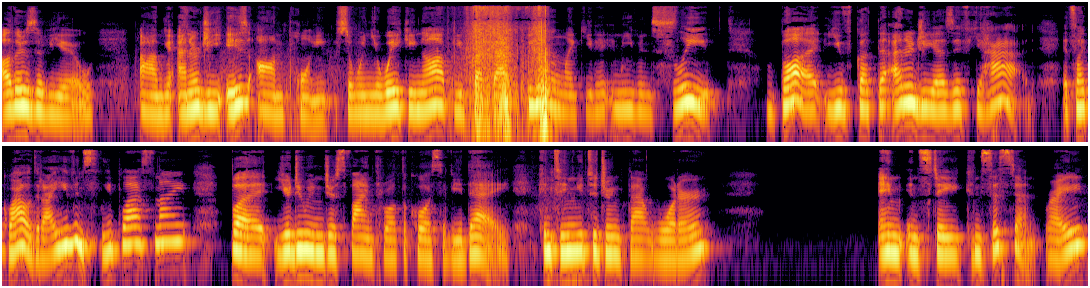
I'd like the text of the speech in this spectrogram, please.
Others of you, um, your energy is on point. So when you're waking up, you've got that feeling like you didn't even sleep but you've got the energy as if you had. It's like, wow, did I even sleep last night? But you're doing just fine throughout the course of your day. Continue to drink that water and, and stay consistent, right?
